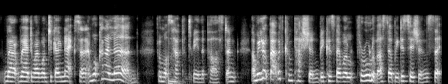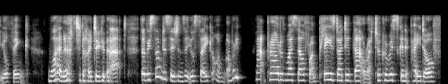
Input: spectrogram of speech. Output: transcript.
where where do I want to go next and, and what can I learn from what's mm. happened to me in the past and and we look back with compassion because there will for all of us there'll be decisions that you'll think why on earth did I do that there'll be some decisions that you'll say oh I'm, I'm really proud of myself or I'm pleased I did that or I took a risk and it paid off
